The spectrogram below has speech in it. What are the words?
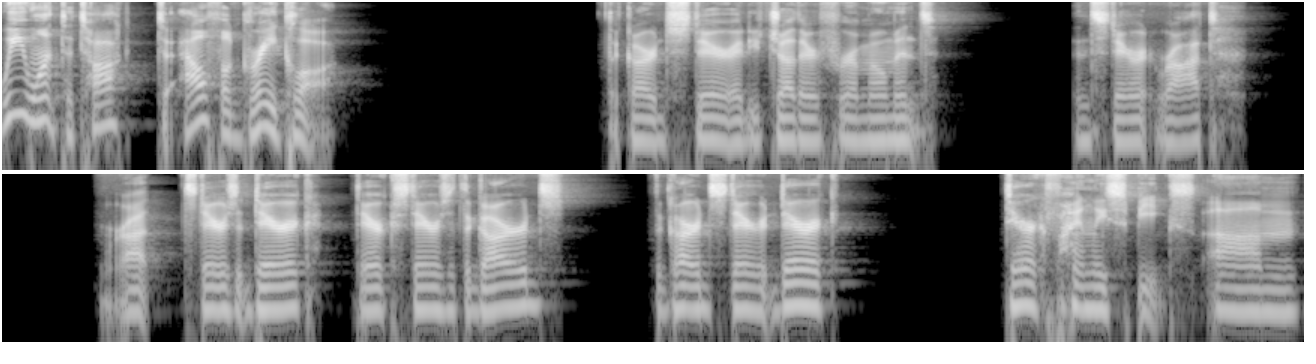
We want to talk to Alpha Greyclaw. The guards stare at each other for a moment, then stare at Rot. Rot stares at Derek. Derek stares at the guards. The guards stare at Derek. Derek finally speaks. Um,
